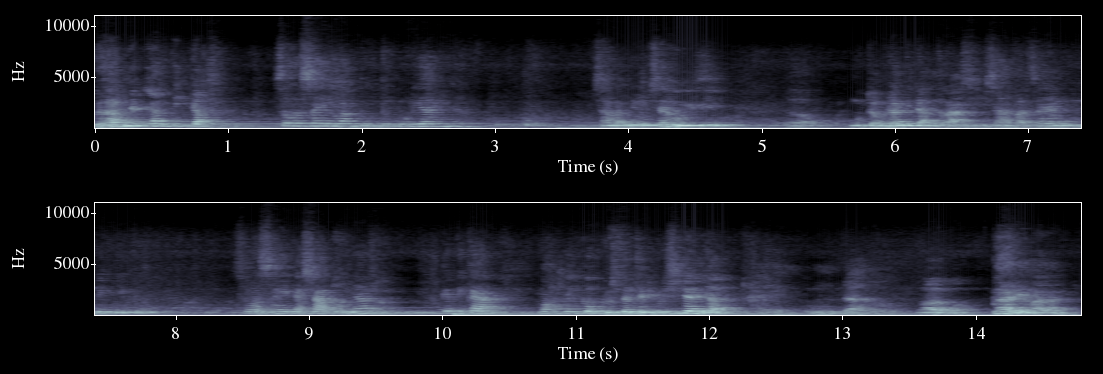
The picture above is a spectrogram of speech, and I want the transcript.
banyak yang tidak selesai waktu untuk kuliahnya. Sampai nyuruh sewu ini eh, mudah-mudahan tidak terasi. Sahabat saya yang unik itu selesai S1 nya ketika waktu ikut Gus Dur jadi presiden ya. Enggak, oh, bare malah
